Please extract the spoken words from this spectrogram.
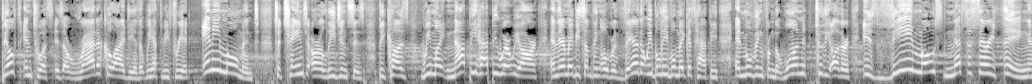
built into us is a radical idea that we have to be free at any moment to change our allegiances because we might not be happy where we are, and there may be something over there that we believe will make us happy, and moving from the one to the other is the most necessary thing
